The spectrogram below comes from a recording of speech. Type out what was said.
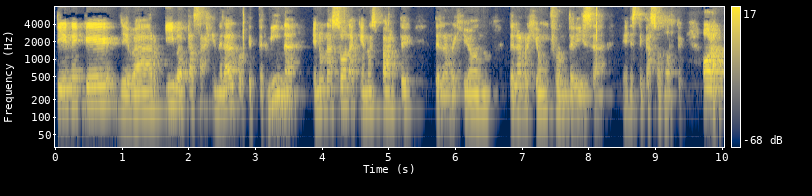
tiene que llevar IVA tasa general porque termina en una zona que no es parte de la región, de la región fronteriza, en este caso norte. Ahora,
